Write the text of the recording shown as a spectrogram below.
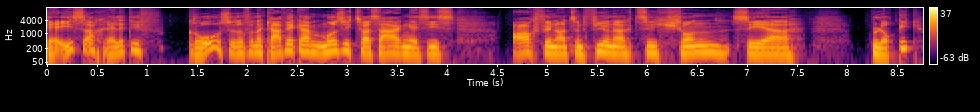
der ist auch relativ groß. Also von der Grafik her muss ich zwar sagen, es ist auch für 1984 schon sehr blockig.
